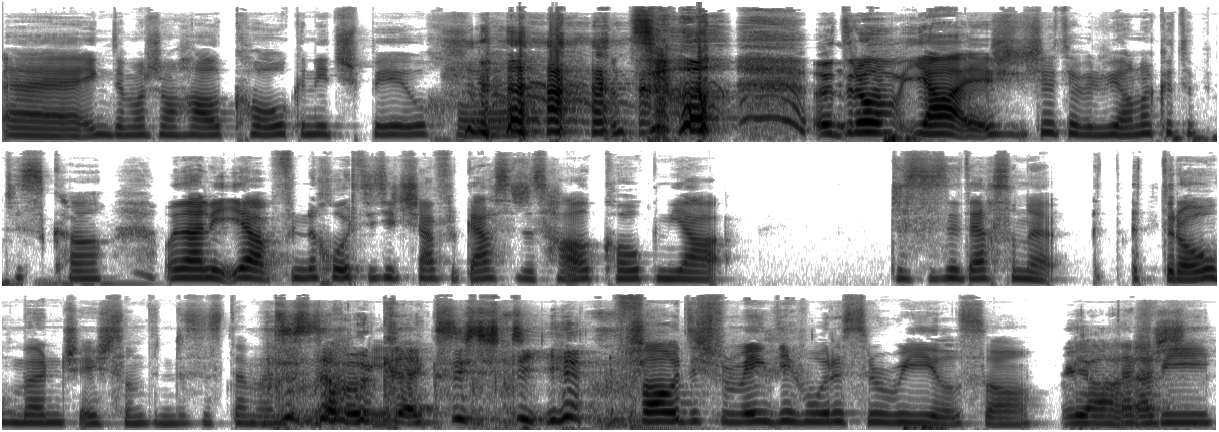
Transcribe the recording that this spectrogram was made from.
äh, irgendwann mal schon Hulk Hogan ins Spiel gekommen und so. Und darum, ja, ist- shit, haben wir auch noch gerade über das gehabt. Und dann habe ich, ja, für eine kurze Zeit schnell vergessen, dass Hulk Hogan, ja, dass es nicht echt so ein, ein Traummensch ist, sondern dass es der Mensch dass der wirklich existiert. ist. Voll, das ist für mich irgendwie hure surreal, so. Ja, er ist ist wie,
